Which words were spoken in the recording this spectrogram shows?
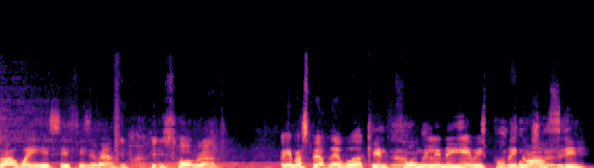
So I'll wait here, see if he's around. He's not around. He must be up there working. Four million a year, he's probably grafting.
